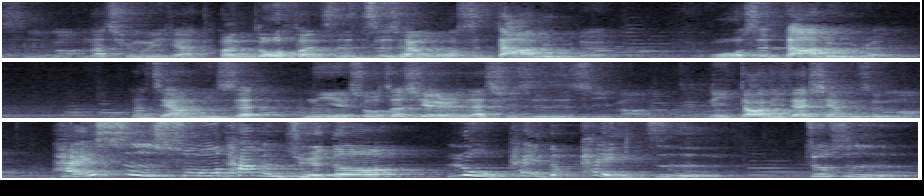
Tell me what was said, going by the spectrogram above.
丝嘛。那请问一下，很多粉丝自称我是大陆的，我是大陆人，那这样你是在你也说这些人在歧视自己吗？你到底在想什么？还是说他们觉得陆配的配置就是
